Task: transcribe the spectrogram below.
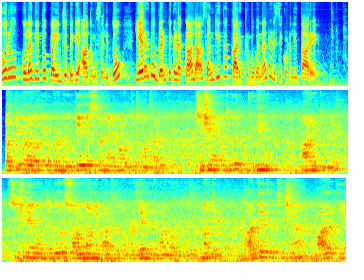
ಗುರು ಕುಲದೀಪ್ ಪೈ ಜೊತೆಗೆ ಆಗಮಿಸಲಿದ್ದು, ಎರಡು ಗಂಟೆಗಳ ಕಾಲ ಸಂಗೀತ ಕಾರ್ಯಕ್ರಮವನ್ನ ನಡೆಸಿಕೊಡಲಿದ್ದಾರೆ. ವೃತ್ತಿಪರವಾಗಿ ಒಬ್ಬರನ್ನು ಉದ್ಯೋಗಸ್ಥರನ್ನಾಗಿ ಮಾಡುವಂಥದ್ದು ಮಾತ್ರ ಅಲ್ಲ, ಶಿಕ್ಷಣ ಎನ್ನುವಂಥದ್ದು ವಿಭಿನ್ನ ಆ ನಿಟ್ಟಿನಲ್ಲಿ. ಶಿಕ್ಷಣ ಎನ್ನುವಂಥದ್ದು ಸ್ವಾಭಿಮಾನಿ ಭಾರತದ ಪ್ರಜೆಯನ್ನು ನಿರ್ಮಾಣ ಮಾಡುವಂಥದ್ದು. ಮತ್ತು ಭಾರತೀಯ ಶಿಕ್ಷಣ ಭಾರತೀಯ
